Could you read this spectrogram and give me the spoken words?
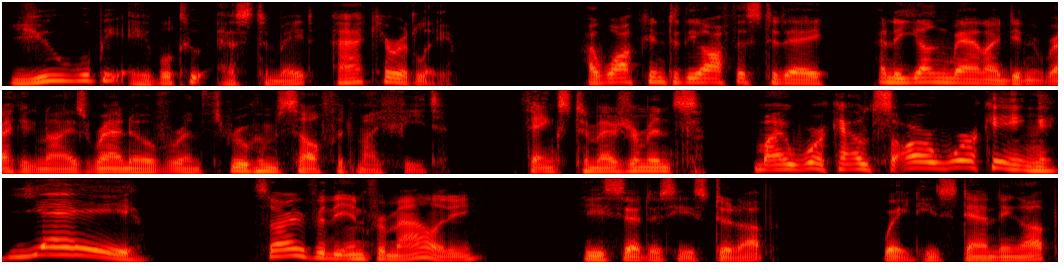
you will be able to estimate accurately. I walked into the office today and a young man I didn't recognize ran over and threw himself at my feet. Thanks to measurements, my workouts are working! Yay! Sorry for the informality he said as he stood up. Wait, he's standing up?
